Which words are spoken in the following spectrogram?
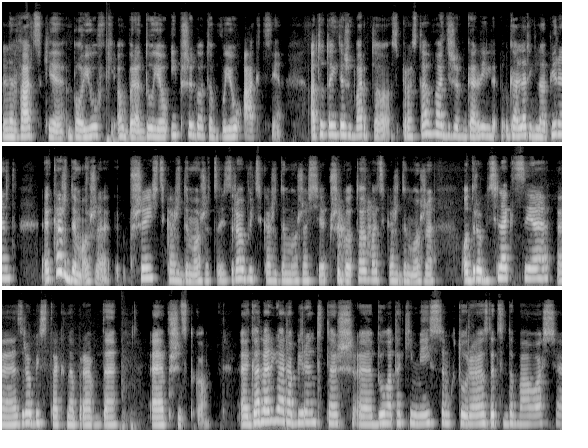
lewackie bojówki obradują i przygotowują akcje. A tutaj też warto sprostować, że w Galerii, Labirynt e, każdy może przyjść, każdy może coś zrobić, każdy może się przygotować, każdy może odrobić lekcje, e, zrobić tak naprawdę e, wszystko. Galeria Labirynt też była takim miejscem, które zdecydowała się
